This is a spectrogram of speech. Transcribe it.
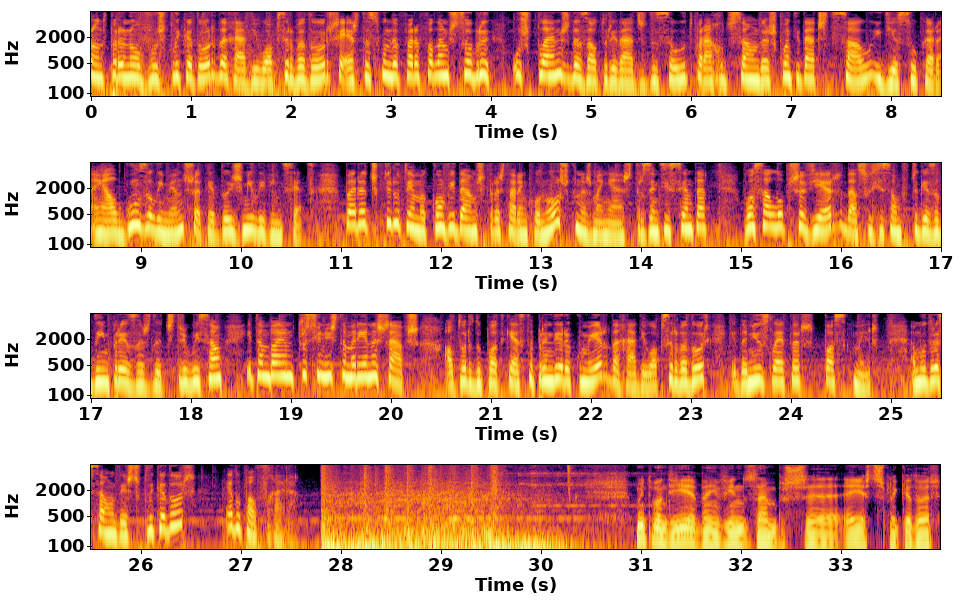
pronto para o novo explicador da Rádio Observador. Esta segunda-feira falamos sobre os planos das autoridades de saúde para a redução das quantidades de sal e de açúcar em alguns alimentos até 2027. Para discutir o tema, convidamos para estarem connosco nas manhãs 360 Gonçalo Lopes Xavier, da Associação Portuguesa de Empresas de Distribuição, e também a nutricionista Mariana Chaves, autora do podcast Aprender a Comer, da Rádio Observador e da newsletter Posso Comer. A moderação deste explicador é do Paulo Ferreira. Muito bom dia, bem-vindos ambos uh, a este explicador.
